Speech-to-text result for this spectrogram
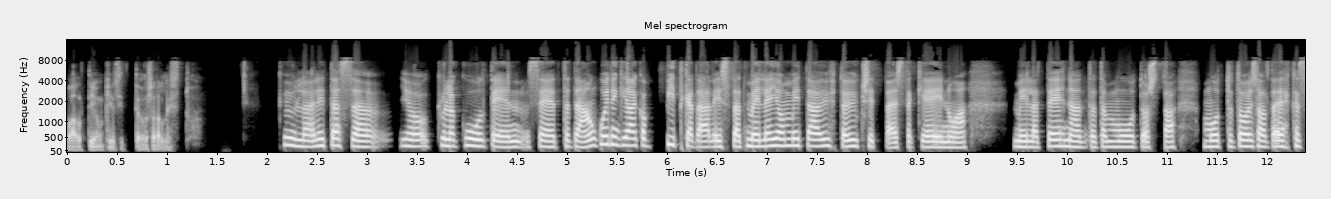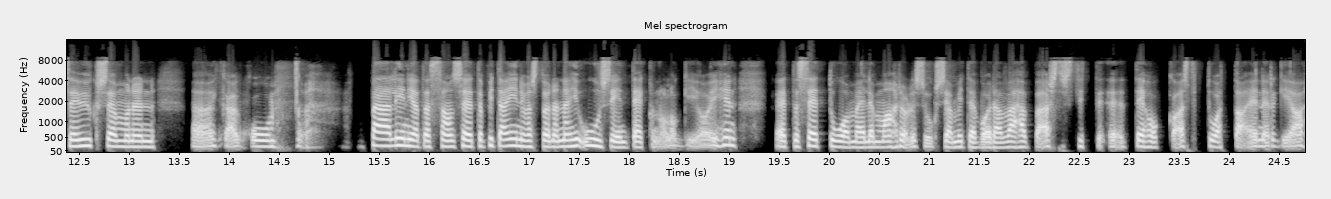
valtionkin sitten osallistua. Kyllä, eli tässä jo kyllä kuultiin se, että tämä on kuitenkin aika pitkä tämä lista, että meillä ei ole mitään yhtä yksittäistä keinoa, millä tehdään tätä muutosta, mutta toisaalta ehkä se yksi semmoinen ikään kuin päälinja tässä on se, että pitää investoida näihin uusiin teknologioihin, että se tuo meille mahdollisuuksia, miten voidaan vähäpäästöisesti tehokkaasti tuottaa energiaa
